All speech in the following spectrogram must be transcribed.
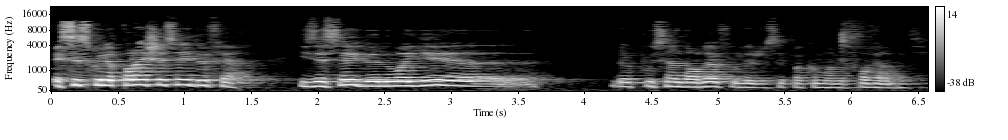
et c'est ce que les Quraysh essayent de faire. Ils essayent de noyer euh, le poussin dans l'œuf, ou je ne sais pas comment le proverbe dit.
